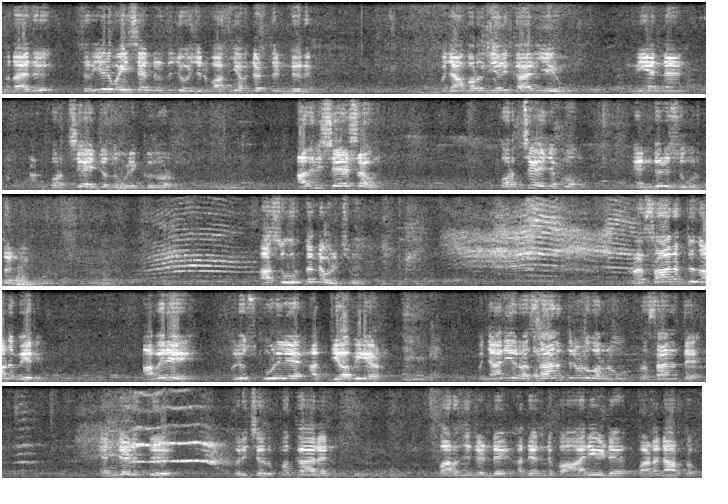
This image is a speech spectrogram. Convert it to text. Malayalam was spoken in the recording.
അതായത് ചെറിയൊരു പൈസ എന്റെ അടുത്ത് ചോദിച്ചിട്ട് ബാക്കി അവന്റെ അടുത്ത് ഉണ്ടെന്ന്. അപ്പോൾ ഞാൻ പറഞ്ഞു നീ ഒരു കാര്യം ചെയ്യൂ. നീ എന്നെ കുറച്ച് കഴിഞ്ഞിട്ടൊന്ന് വിളിക്കുന്നു പറഞ്ഞു. അതിനുശേഷം കുറച്ച് കഴിഞ്ഞപ്പം എന്റെ ഒരു സുഹൃത്തുണ്ട്. ആ സുഹൃത്ത് എന്നെ വിളിച്ചു. റസാനത്ത് എന്നാണ് പേര്. അവർ ഒരു സ്കൂളിലെ അധ്യാപികയാണ്. അപ്പം ഞാൻ ഈ റസാനത്തിനോട് പറഞ്ഞു റസാനത്തെ എന്റെ അടുത്ത് ഒരു ചെറുപ്പക്കാരൻ പറഞ്ഞിട്ടുണ്ട് അദ്ദേഹത്തിന്റെ ഭാര്യയുടെ പഠനാർത്ഥം.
